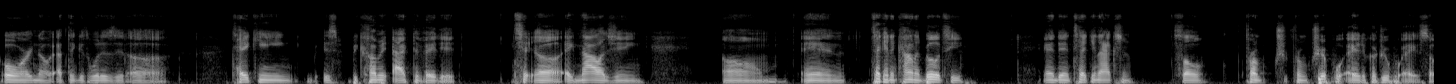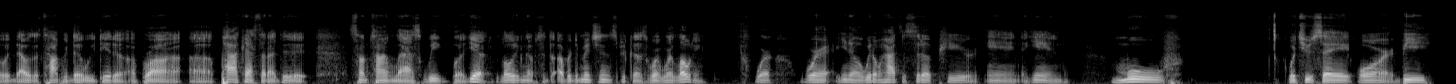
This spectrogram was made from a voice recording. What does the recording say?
Or, you know, I think it's what is it, uh, taking is becoming activated, to, uh, acknowledging um, and taking accountability and then taking action. So from from triple A to quadruple A. So that was a topic that we did a, a broad uh, podcast that I did it sometime last week. But yeah, loading up to the upper dimensions because we're we're loading. Where where you know we don't have to sit up here and again move what you say or be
